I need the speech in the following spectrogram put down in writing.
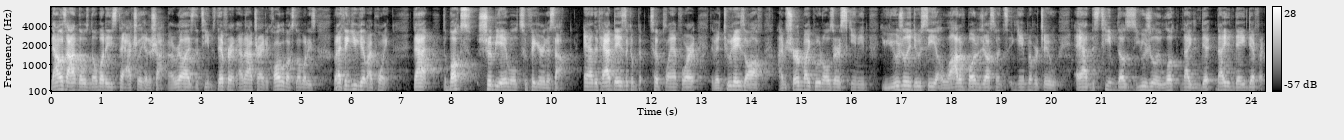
Now it's on those nobodies to actually hit a shot. I realize the team's different. I'm not trying to call the Bucks nobodies, but I think you get my point that the Bucks should be able to figure this out and they've had days to, comp- to plan for it. They've had two days off. I'm sure Mike Budenholzer is scheming. You usually do see a lot of bud adjustments in game number two, and this team does usually look night and di- night and day different.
